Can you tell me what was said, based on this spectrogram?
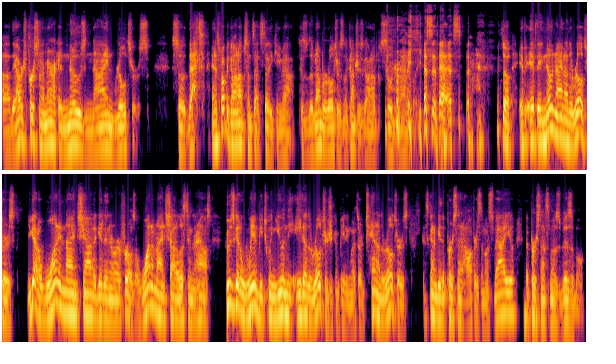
uh, the average person in America knows nine realtors. So that's and it's probably gone up since that study came out because the number of realtors in the country has gone up so dramatically. yes, it has. so if, if they know nine other realtors, you got a one in nine shot of getting a referrals, a one in nine shot of listing their house. Who's going to win between you and the eight other realtors you're competing with, or 10 other realtors? It's going to be the person that offers the most value, the person that's most visible.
